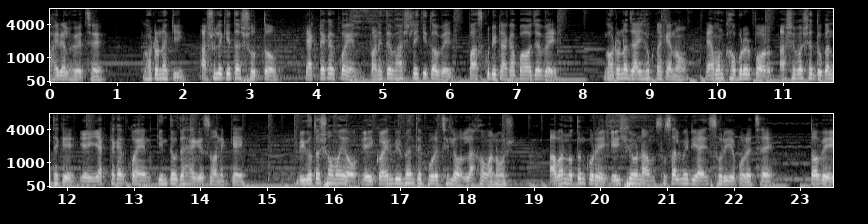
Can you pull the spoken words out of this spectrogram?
ভাইরাল হয়েছে। ঘটনা কি? আসলে কি তা সত্য? এক টাকার কয়েন পানিতে ভাসলেই কি তবে পাঁচ কোটি টাকা পাওয়া যাবে? ঘটনা যাই হোক না কেন, এমন খবরের পর আশেপাশের দোকান থেকে এই এক টাকার কয়েন কিনতেও দেখা গেছে অনেককে। বিগত সময়েও এই কয়েন বিভ্রান্তে পড়েছিল লাখো মানুষ। আবার নতুন করে এই শিরোনাম সোশ্যাল মিডিয়ায় ছড়িয়ে পড়েছে। তবে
